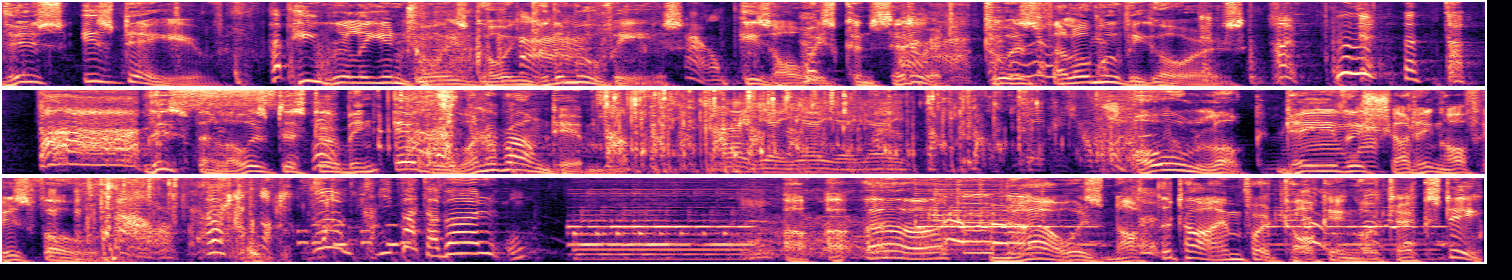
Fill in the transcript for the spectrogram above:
This is Dave. He really enjoys going to the movies. He's always considerate to his fellow moviegoers. This fellow is disturbing everyone around him. Oh, look, Dave is shutting off his phone. Uh, uh, uh. Now is not the time for talking or texting.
